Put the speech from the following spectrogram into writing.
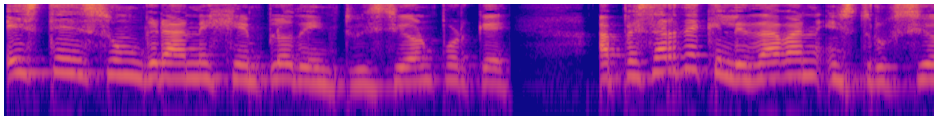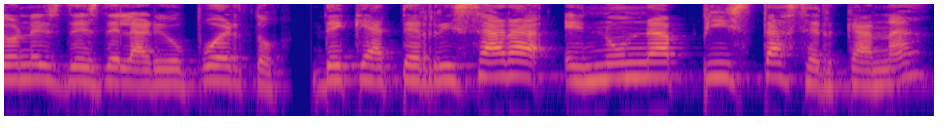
Este es un gran ejemplo de intuición porque, a pesar de que le daban instrucciones desde el aeropuerto de que aterrizara en una pista cercana,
